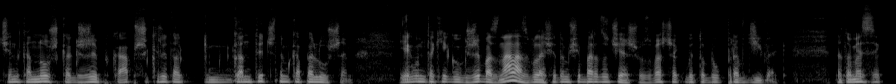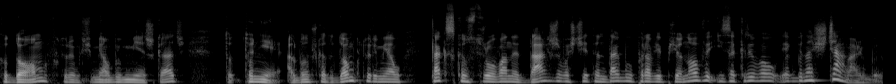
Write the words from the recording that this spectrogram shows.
cienka nóżka grzybka przykryta gigantycznym kapeluszem. Jakbym takiego grzyba znalazł w lesie, to bym się bardzo cieszył, zwłaszcza jakby to był prawdziwek. Natomiast jako dom, w którym miałbym mieszkać, to, to nie. Albo na przykład dom, który miał tak skonstruowany dach, że właściwie ten dach był prawie pionowy i zakrywał, jakby na ścianach był.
